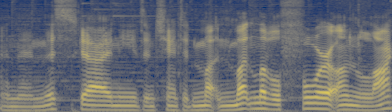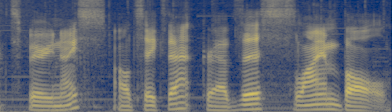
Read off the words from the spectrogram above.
And then this guy needs enchanted mutton. Mutton level 4 unlocked. Very nice. I'll take that. Grab this. Slime ball.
